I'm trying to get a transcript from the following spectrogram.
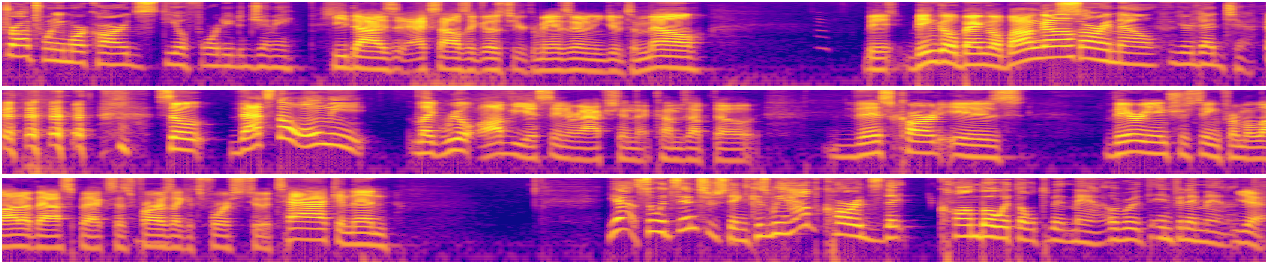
Draw 20 more cards, deal 40 to Jimmy. He dies, it exiles, it goes to your command zone, and you give it to Mel. Bi- Bingo, bango, bongo. Sorry, Mel, you're dead too. So that's the only like real obvious interaction that comes up, though. This card is very interesting from a lot of aspects, as far as like it's forced to attack, and then Yeah, so it's interesting because we have cards that combo with ultimate mana or with infinite mana. Yeah.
